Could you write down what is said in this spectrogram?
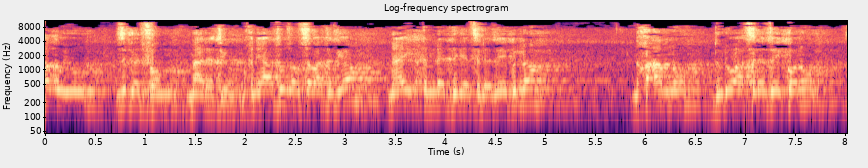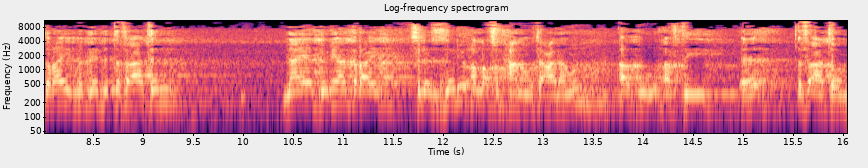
ኣብኡ ዩ ዝገድፎም ማለት እዩ ምኽንያቱ እዞም ሰባት እዚኦም ናይ እምነት ድልት ስለ ዘይብሎም ንክኣምኑ ድልዋት ስለ ዘይኮኑ ጥራይ መገዲ ጥፍኣትን ናይ ኣዱንያ ጥራይ ስለ ዝደልዩ ኣላ ስብሓን ወተላ እውን ኣብኡ ኣብቲ ጥፍኣቶም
